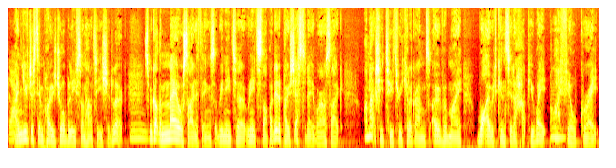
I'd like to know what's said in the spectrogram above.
Yeah. And you've just imposed your beliefs on how he should look. Mm. So we've got the male side of things that we need to we need to stop. I did a post yesterday where I was like, I'm actually two, three kilograms over my what I would consider happy weight, but Mm. I feel great.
